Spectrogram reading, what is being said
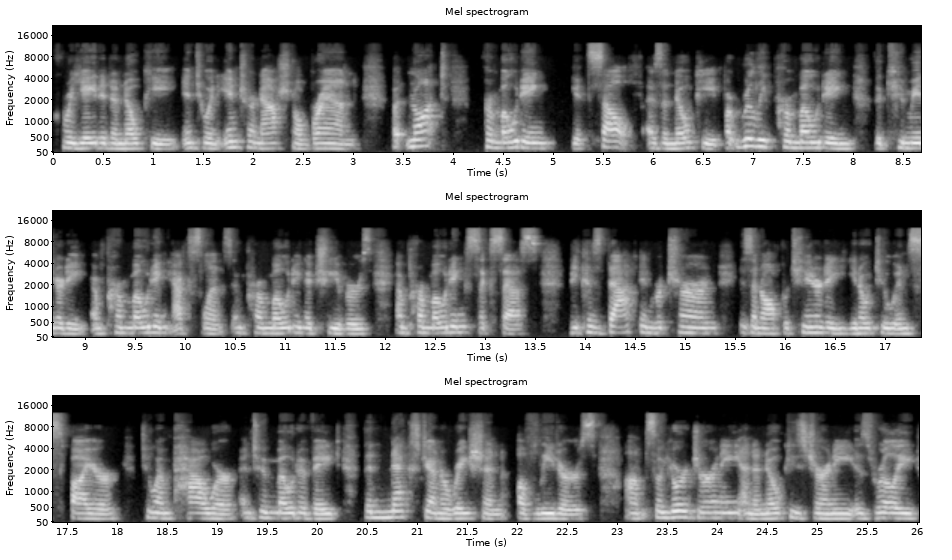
created Anokhi into an international brand, but not promoting itself as Anokhi, but really promoting the community and promoting excellence and promoting achievers and promoting success, because that in return is an opportunity, you know, to inspire, to empower, and to motivate the next generation of leaders. Um, so your journey and Anokhi's journey is really,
